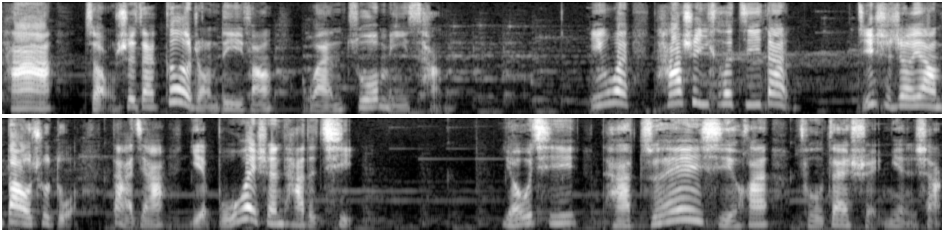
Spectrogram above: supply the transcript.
它总是在各种地方玩捉迷藏，因为它是一颗鸡蛋，即使这样到处躲，大家也不会生他的气。尤其他最喜欢浮在水面上，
